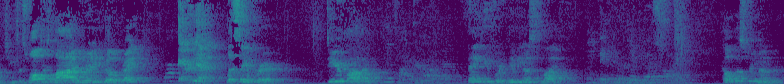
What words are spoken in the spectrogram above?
in Jesus. Walter's alive and ready to go, right? Yeah. Let's say a prayer. Dear Father, thank you for giving us life. Help us remember,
